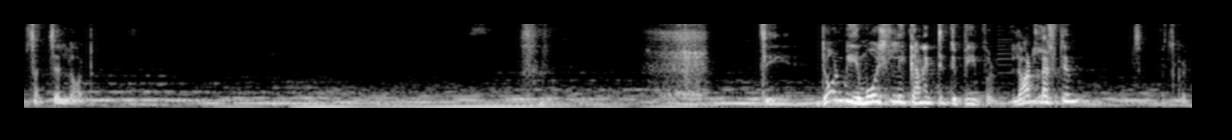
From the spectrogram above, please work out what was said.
such a lot. See, don't be emotionally connected to people. Lot left him. That's good.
